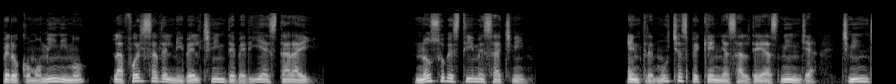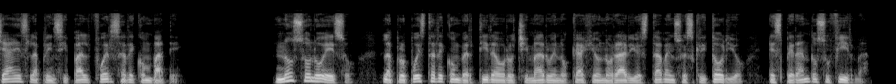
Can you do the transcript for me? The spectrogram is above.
Pero como mínimo, la fuerza del nivel Chin debería estar ahí. No subestimes a Chnin. Entre muchas pequeñas aldeas ninja, Chnin ya es la principal fuerza de combate. No solo eso, la propuesta de convertir a Orochimaru en Okage honorario estaba en su escritorio, esperando su firma.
